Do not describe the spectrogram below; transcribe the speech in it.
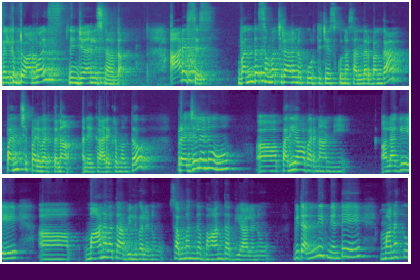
Welcome to R voice. నేను జర్నలిస్ట్ నవత. ఆర్ఎస్ఎస్ వంద సంవత్సరాలను పూర్తి చేసుకున్న సందర్భంగా పంచ పరివర్తన అనే కార్యక్రమంతో ప్రజలను పర్యావరణాన్ని అలాగే మానవతా విలువలను సంబంధ బాంధవ్యాలను వీటన్నిటిని అంటే మనకు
